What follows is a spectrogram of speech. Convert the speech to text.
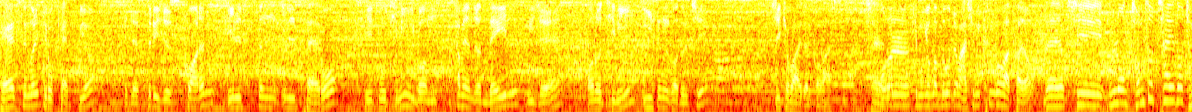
대승을 기록했고요. 이제 시리즈 스코어는 1승 1패로 이 두 팀이 이번 3연전 내일 이제 어느 팀이 2승을 거둘지 지켜봐야 될 것 같습니다. 네. 오늘 김은경 감독은 좀 아쉬움이 큰 것 같아요. 네, 역시 물론 점수 차이도 적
